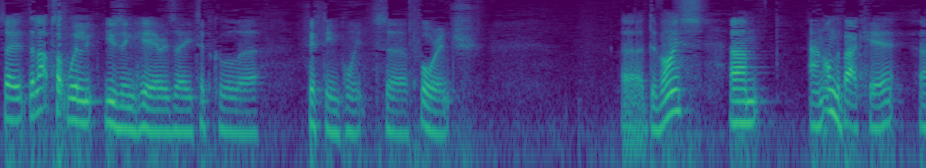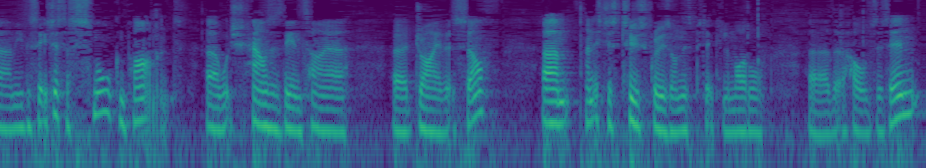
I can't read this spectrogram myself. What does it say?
So the laptop we're using here is a typical 15.4 inch uh, device. Um, and on the back here, um, you can see it's just a small compartment uh, which houses the entire uh, drive itself. Um, and it's just two screws on this particular model uh, that holds it in.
